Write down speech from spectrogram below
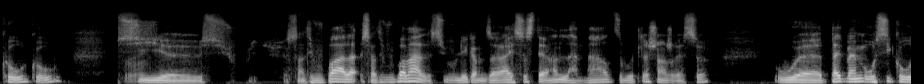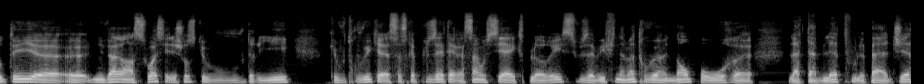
cool, cool. Si, euh, si- sentez-vous pas, pas mal si vous voulez comme dire, hey, ça c'était vraiment de la merde, ce bout-là, je changerais ça. Ou euh, peut-être même aussi côté euh, euh, univers en soi, c'est des choses que vous voudriez, que vous trouvez que ce serait plus intéressant aussi à explorer. Si vous avez finalement trouvé un nom pour euh, la tablette ou le Padget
